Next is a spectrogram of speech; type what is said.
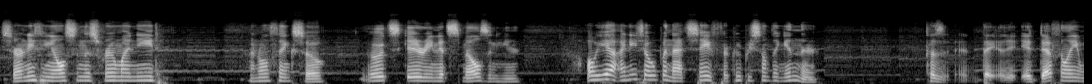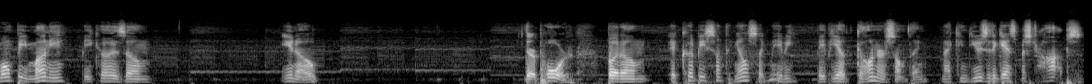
Is there anything else in this room I need? I don't think so. Oh, it's scary and it smells in here. Oh yeah, I need to open that safe. There could be something in there. Because it, it definitely won't be money because, um, you know, they're poor. But, um, it could be something else, like maybe, maybe a gun or something, and I can use it against Mr. Hops.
